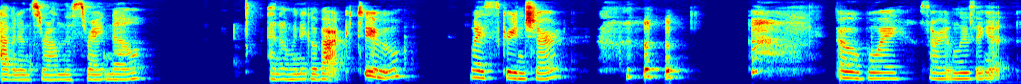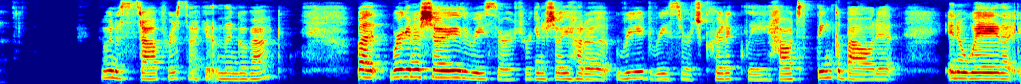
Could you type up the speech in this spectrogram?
evidence around this right now. And I'm going to go back to my screen share. oh boy, sorry, I'm losing it. I'm going to stop for a second and then go back. But we're going to show you the research. We're going to show you how to read research critically, how to think about it, in a way that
